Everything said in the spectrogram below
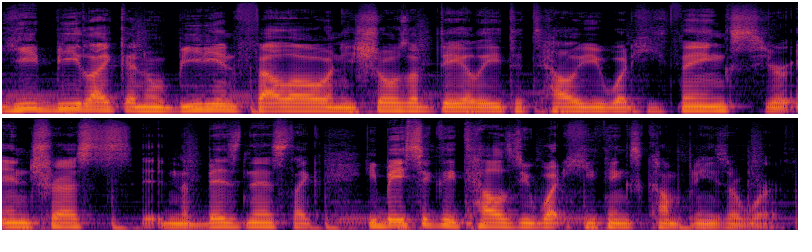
he'd be like an obedient fellow and he shows up daily to tell you what he thinks, your interests in the business. Like he basically tells you what he thinks companies are worth.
